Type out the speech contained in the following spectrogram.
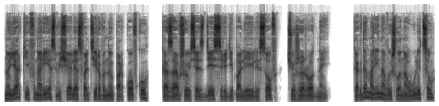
но яркие фонари освещали асфальтированную парковку, казавшуюся здесь среди полей и лесов чужеродной. Когда Марина вышла на улицу,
